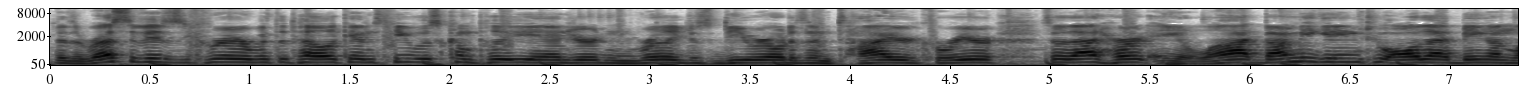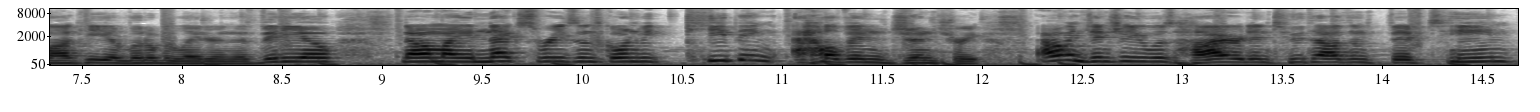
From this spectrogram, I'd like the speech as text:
but the rest of his career with the Pelicans, he was completely injured and really just derailed his entire career. So that hurt a lot. But I'm getting to all that being unlucky a little bit later in this video. Now, my next reason is going to be keeping Alvin Gentry. Alvin Gentry was hired in 2015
